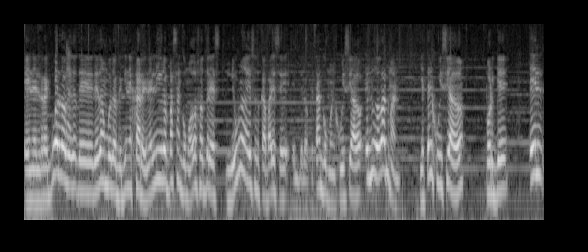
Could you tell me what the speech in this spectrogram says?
En el recuerdo que- de, de Dumbledore que tiene Harry en el libro pasan como dos o tres y uno de esos que aparece entre los que están como enjuiciados es Ludo Bagman y está enjuiciado porque él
